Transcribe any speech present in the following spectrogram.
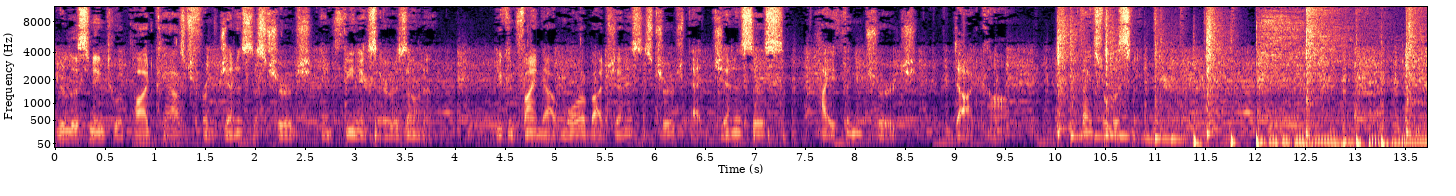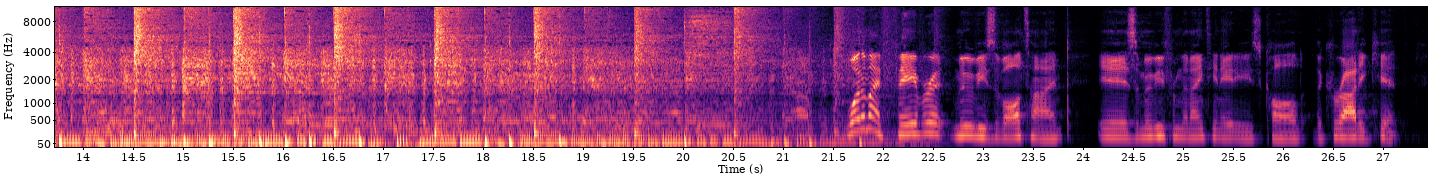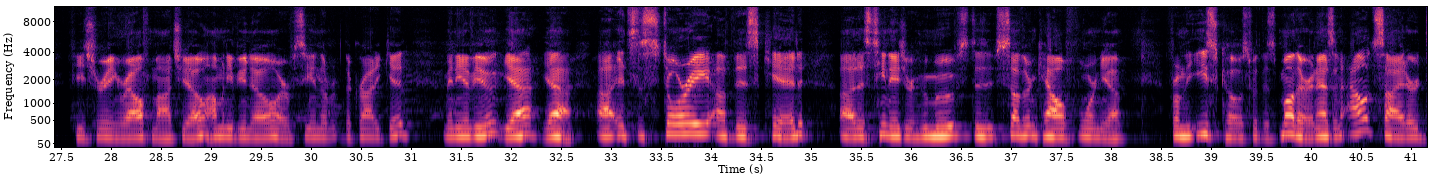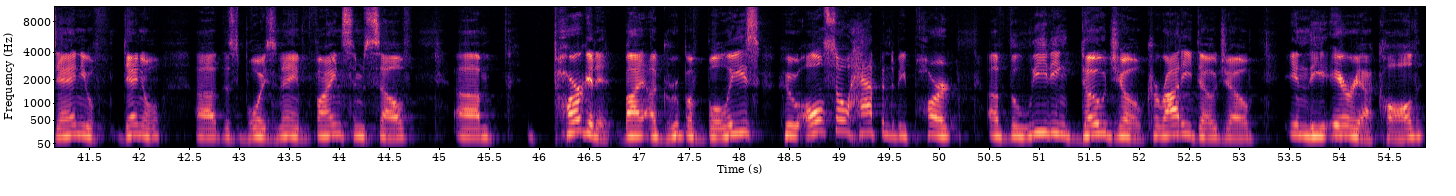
You're listening to a podcast from Genesis Church in Phoenix, Arizona. You can find out more about Genesis Church at genesis-church.com. Thanks for listening. Uh, one of my favorite movies of all time is a movie from the 1980s called The Karate Kid, featuring Ralph Macchio. How many of you know or have seen The, the Karate Kid? Many of you? Yeah, yeah. Uh, it's the story of this kid, uh, this teenager who moves to Southern California from the East Coast with his mother. And as an outsider, Daniel, Daniel uh, this boy's name, finds himself um, targeted by a group of bullies who also happen to be part of the leading dojo, karate dojo in the area called.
